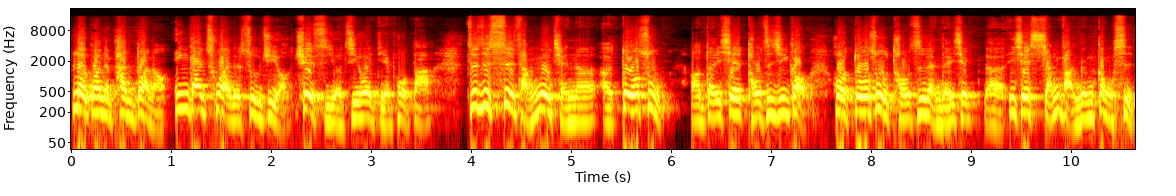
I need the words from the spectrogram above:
乐观的判断哦，应该出来的数据哦，确实有机会跌破八，这是市场目前呢，呃，多数。啊的一些投资机构或多数投资人的一些呃一些想法跟共识。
